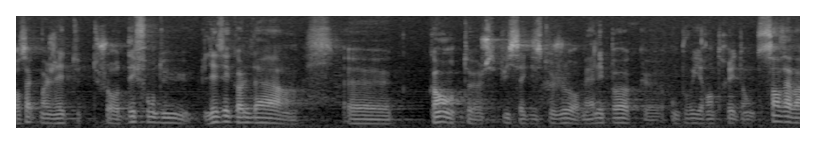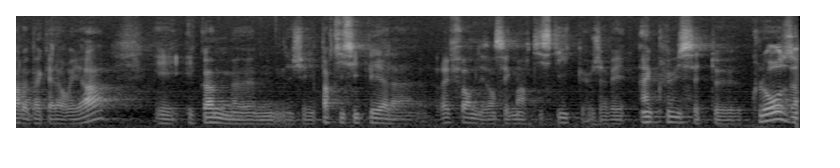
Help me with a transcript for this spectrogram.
pour ça que moi j'ai toujours défendu les écoles d'art euh, quand, je ne sais plus si ça existe toujours, mais à l'époque euh, on pouvait y rentrer donc sans avoir le baccalauréat. Et, comme j'ai participé à la réforme des enseignements artistiques, j'avais inclus cette clause.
